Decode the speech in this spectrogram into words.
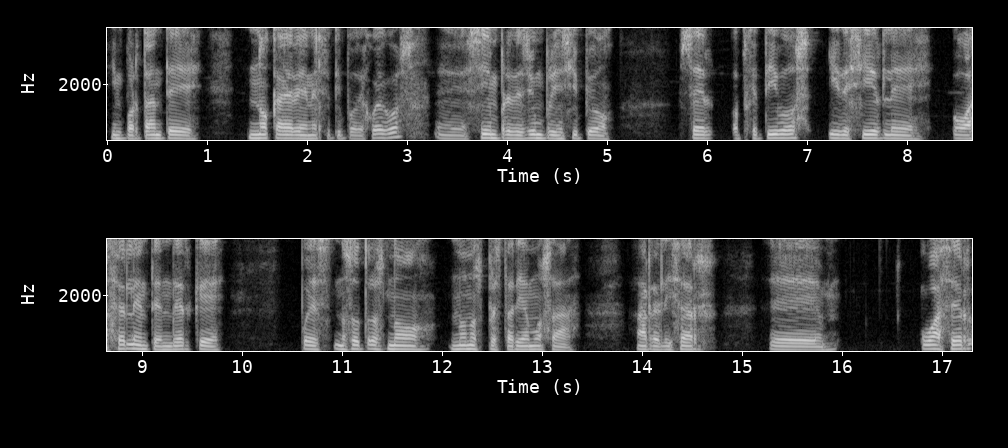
Importante no caer en este tipo de juegos, eh, siempre desde un principio ser objetivos y decirle o hacerle entender que pues nosotros no, no nos prestaríamos a, a realizar eh, o hacer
